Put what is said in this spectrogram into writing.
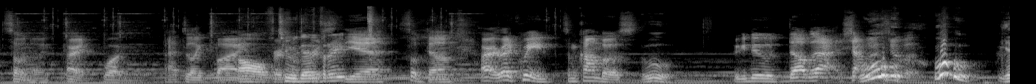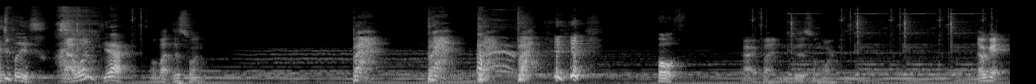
So annoying. All right. What? I have to like buy. Oh, first two, then first. three? Yeah. So dumb. All right. Red Queen. Some combos. Ooh. We can do double that. Shot. Ooh. Ooh. Yes, please. That one. yeah. What about this one? Bah. Bah. Bah. Bah. Both. All right. Fine. We'll do this one more. Okay.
